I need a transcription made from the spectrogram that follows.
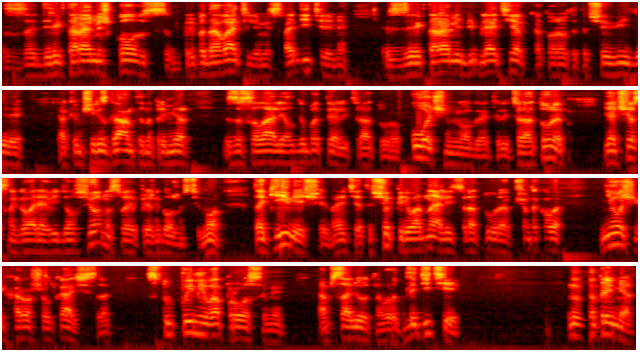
с директорами школ, с преподавателями, с родителями, с директорами библиотек, которые вот это все видели, как им через гранты, например, засылали ЛГБТ-литературу. Очень много этой литературы. Я, честно говоря, видел все на своей прежней должности, но такие вещи, знаете, это все переводная литература, причем такого не очень хорошего качества, с тупыми вопросами абсолютно, вот для детей. Ну, например,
